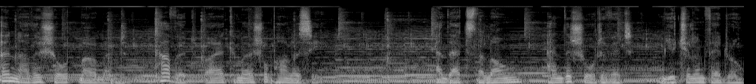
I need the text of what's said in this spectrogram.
Another short moment, covered by a commercial policy. And that's the long and the short of it, Mutual and Federal.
